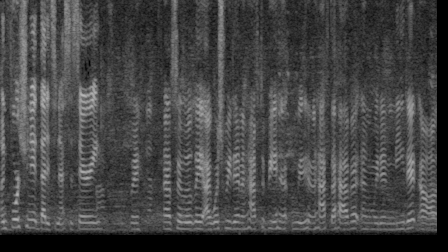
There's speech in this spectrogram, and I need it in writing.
unfortunate that it's necessary. Absolutely. Absolutely. I wish we didn't have to be. We didn't have to have it, and we didn't need it. Uh,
